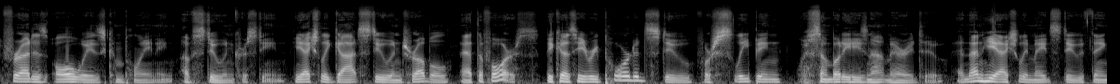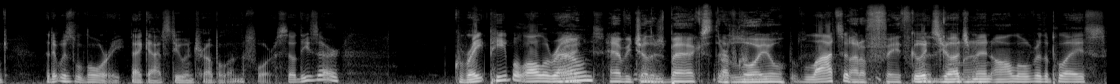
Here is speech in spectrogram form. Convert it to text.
Fred is always complaining of Stu and Christine. He actually got Stu in trouble at the force because he reported Stu for sleeping with somebody he's not married to. And then he actually made Stu think that it was Laurie that got Stu in trouble in the force. So, these are great people all around. Right. Have each other's mm. backs. They're loyal. Lots A of lot of faithfulness. good judgment all over the place.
